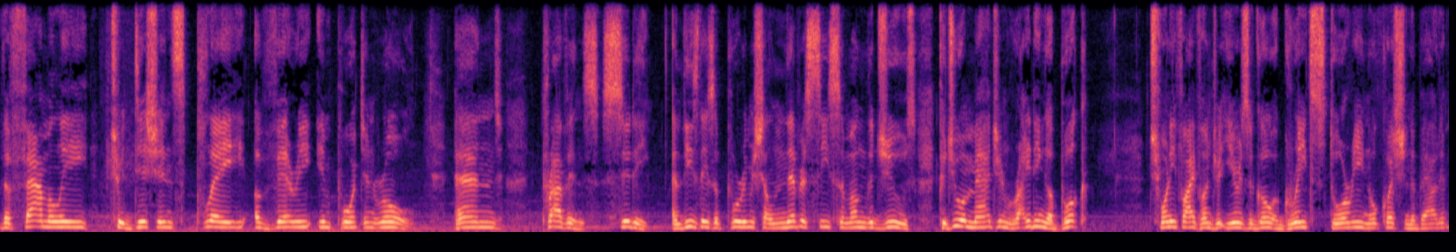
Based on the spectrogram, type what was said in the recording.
The family traditions play a very important role, and province, city, and these days of Purim shall never cease among the Jews. Could you imagine writing a book 2,500 years ago? A great story, no question about it.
